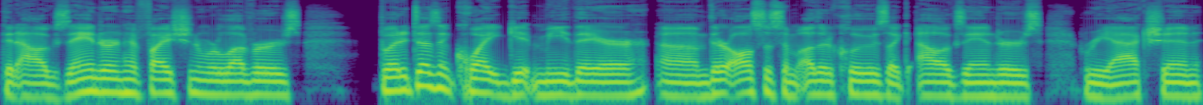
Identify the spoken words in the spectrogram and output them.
that alexander and hephaestion were lovers but it doesn't quite get me there. Um, there are also some other clues like alexander's reaction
